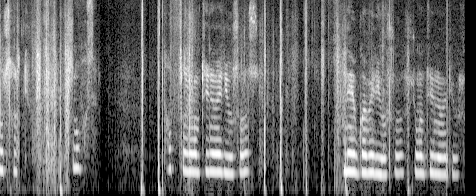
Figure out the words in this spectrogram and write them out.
Olur. Dostlar diyor. Nasıl olmaz? Tapta Jontino ediyorsunuz. Nevgam ediyorsunuz. Jontino ediyorsunuz.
